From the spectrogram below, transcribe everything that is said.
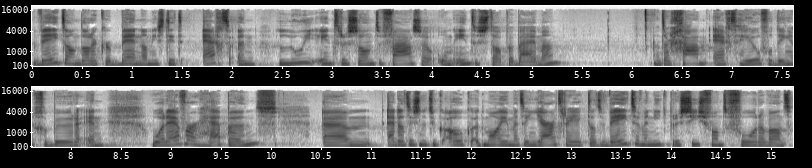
weet dan dat ik er ben. Dan is dit echt een loei interessante fase om in te stappen bij me. Want er gaan echt heel veel dingen gebeuren. En whatever happens. Um, en dat is natuurlijk ook het mooie met een jaartraject. Dat weten we niet precies van tevoren. Want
